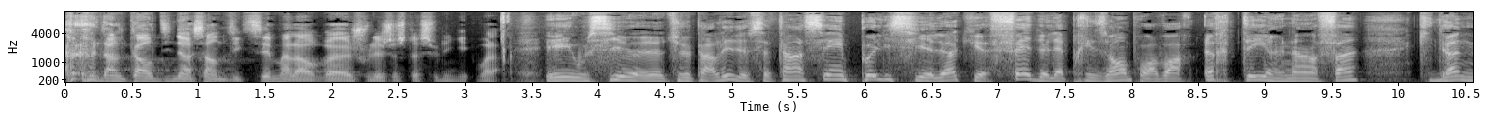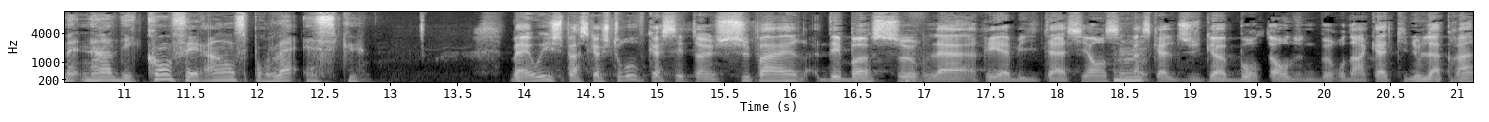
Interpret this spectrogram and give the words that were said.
dans le corps d'innocentes victimes. Alors, euh, je voulais juste le souligner. Voilà. Et aussi, tu veux parler de cet ancien policier-là qui a fait de la prison pour avoir heurté un enfant qui donne maintenant des conférences pour la SQ. Ben oui, parce que je trouve que c'est un super débat sur la réhabilitation. C'est mm. Pascal Dugas-Bourdon d'une bureau d'enquête qui nous l'apprend.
